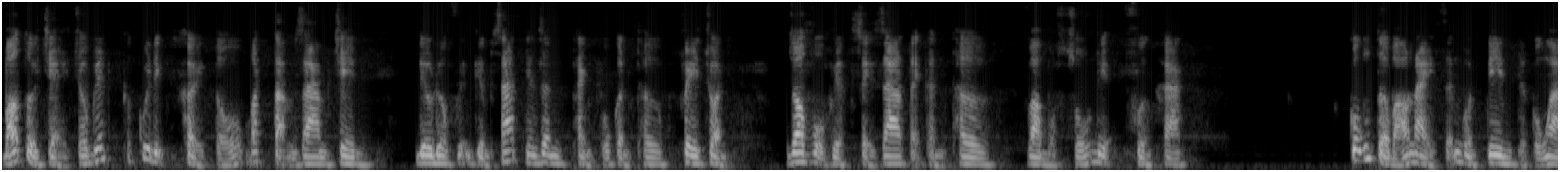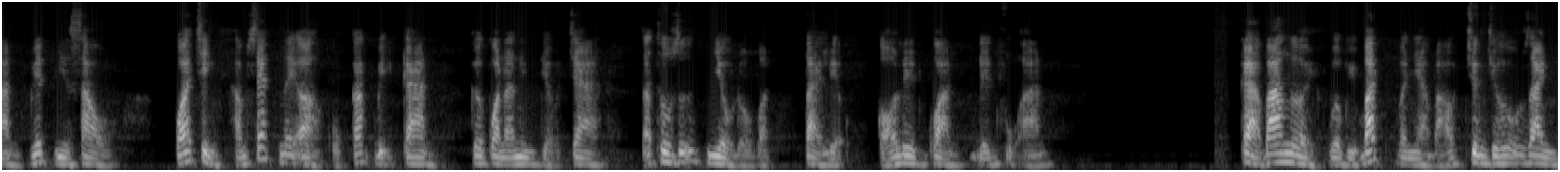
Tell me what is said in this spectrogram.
Báo Tuổi Trẻ cho biết các quyết định khởi tố bắt tạm giam trên đều được Viện Kiểm sát Nhân dân thành phố Cần Thơ phê chuẩn do vụ việc xảy ra tại Cần Thơ và một số địa phương khác. Cũng tờ báo này dẫn nguồn tin từ công an viết như sau. Quá trình khám xét nơi ở của các bị can, cơ quan an ninh điều tra đã thu giữ nhiều đồ vật, tài liệu có liên quan đến vụ án. Cả ba người vừa bị bắt và nhà báo Trương Chiêu Hữu Danh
